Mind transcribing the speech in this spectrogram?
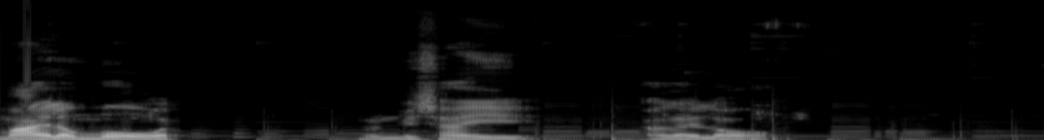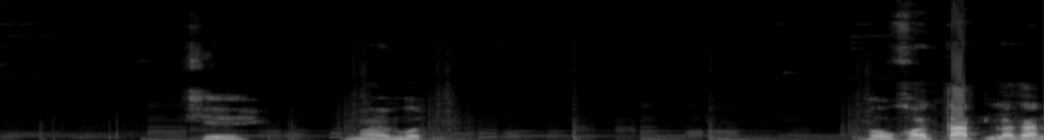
ไม้แล้วโหมด มันไม่ใช่อะไรหรอก โอเค ไม้หมด ผมขอตัดแล้วกัน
